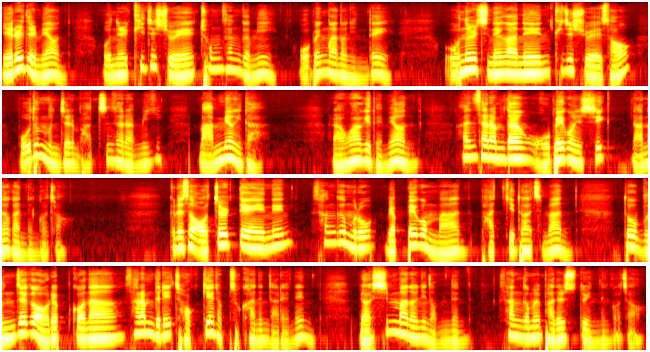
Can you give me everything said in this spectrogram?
예를 들면 오늘 퀴즈쇼의 총 상금이 500만 원인데 오늘 진행하는 퀴즈쇼에서 모든 문제를 맞힌 사람이 만 명이다. 라고 하게 되면 한 사람당 500원씩 나눠 갖는 거죠. 그래서 어쩔 때에는 상금으로 몇백 원만 받기도 하지만 또 문제가 어렵거나 사람들이 적게 접속하는 날에는 몇십만 원이 넘는 상금을 받을 수도 있는 거죠.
